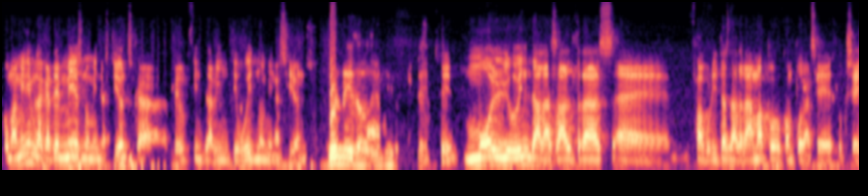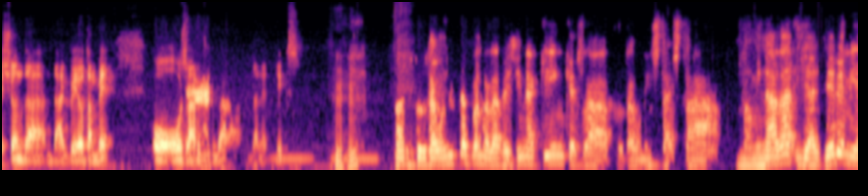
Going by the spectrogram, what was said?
com a mínim la que té més nominacions, que té fins a 28 nominacions. Déu-n'hi-do, déu Sí. sí, molt lluny de les altres eh, favorites de drama, com poden ser Succession de, de HBO també, o Ozark de, de Netflix. Uh -huh. Els protagonistes, bueno, la Regina King, que és la protagonista, està nominada, i el Jeremy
